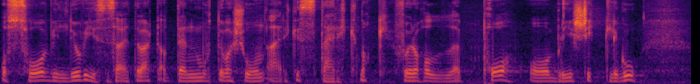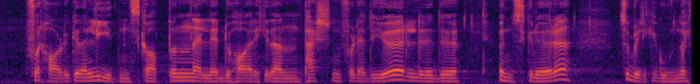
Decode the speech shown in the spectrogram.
og så vil det jo vise seg etter hvert at den motivasjonen er ikke sterk nok for å holde på og bli skikkelig god. For har du ikke den lidenskapen, eller du har ikke den passion for det du gjør, eller det du ønsker å gjøre, så blir det ikke god nok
